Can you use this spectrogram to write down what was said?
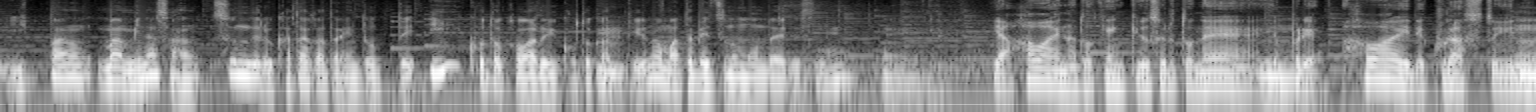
一般、まあ、皆さん住んでる方々にとっていいことか悪いことかっていうのはまた別の問題ですね。うん、えーいやハワイなど研究するとね、やっぱりハワイで暮らすというの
